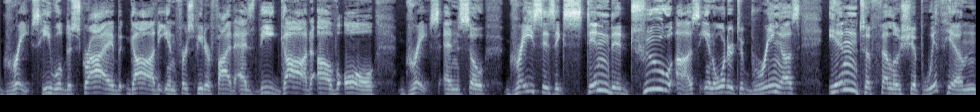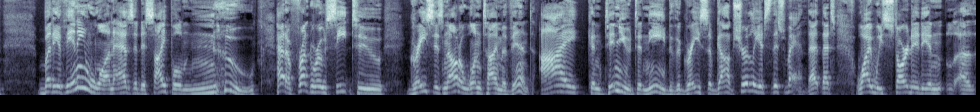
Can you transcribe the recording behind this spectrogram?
grace. He will describe God in First Peter 5 as the God of all grace. And so grace is extended to us in order to bring us into fellowship with Him but if anyone as a disciple knew, had a front row seat to grace is not a one-time event. I continue to need the grace of God. Surely it's this man. That, that's why we started in uh,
